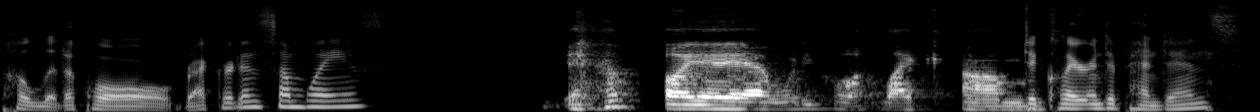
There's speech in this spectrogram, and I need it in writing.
political record in some ways. Yeah. Oh yeah, yeah. What do you call it? Like um, Declare Independence.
